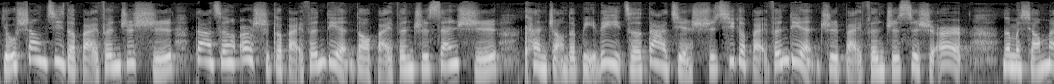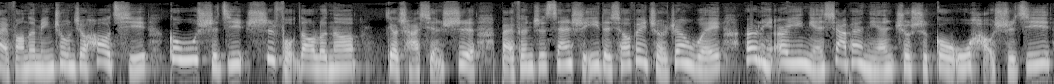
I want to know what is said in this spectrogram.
由上季的百分之十大增二十个百分点到百分之三十，看涨的比例则大减。十七个百分点至百分之四十二。那么，想买房的民众就好奇，购屋时机是否到了呢？调查显示，百分之三十一的消费者认为，二零二一年下半年就是购屋好时机。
